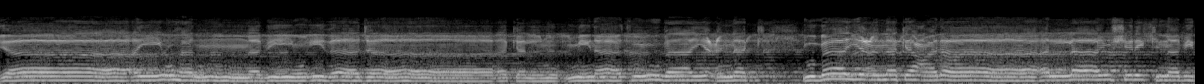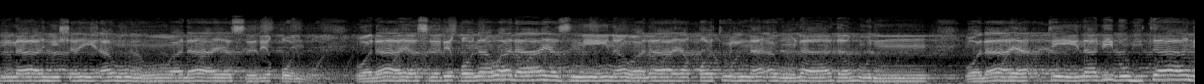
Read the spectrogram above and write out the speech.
يا أيها النبي إذا جاءك المؤمنات يبايعنك يبايعنك على أن لا يشركن بالله شيئا ولا يسرقن ولا يسرقن ولا يزنين ولا يقتلن أولادهن ولا يأتين ببهتان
